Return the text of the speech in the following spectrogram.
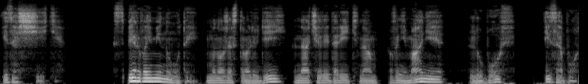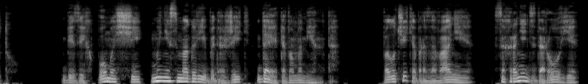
и защите. С первой минуты множество людей начали дарить нам внимание, любовь и заботу. Без их помощи мы не смогли бы дожить до этого момента. Получить образование, сохранить здоровье,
